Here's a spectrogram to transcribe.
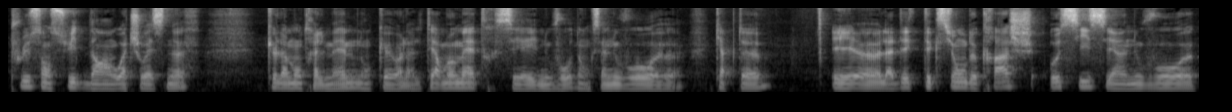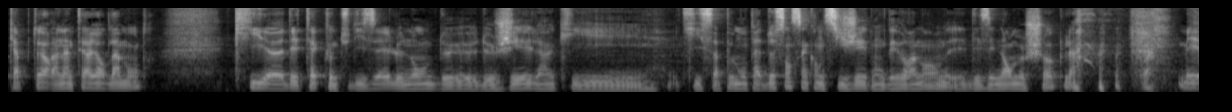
plus ensuite dans WatchOS 9 que la montre elle-même. Donc voilà, le thermomètre c'est nouveau, donc c'est un nouveau capteur. Et euh, la détection de crash aussi, c'est un nouveau euh, capteur à l'intérieur de la montre qui euh, détecte, comme tu disais, le nombre de, G, là, qui, qui ça peut monter à 256 G, donc des, vraiment des, énormes chocs. Là. Mais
